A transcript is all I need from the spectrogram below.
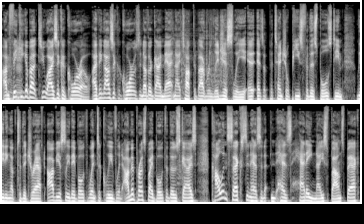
I'm mm-hmm. thinking about, too, Isaac Okoro. I think Isaac Okoro is another guy Matt and I talked about religiously as a potential piece for this Bulls team leading up to the draft. Obviously, they both went to Cleveland. I'm impressed by both of those guys. Collin Sexton has, an, has had a nice bounce back.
